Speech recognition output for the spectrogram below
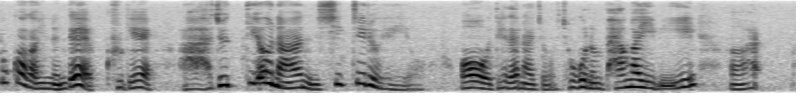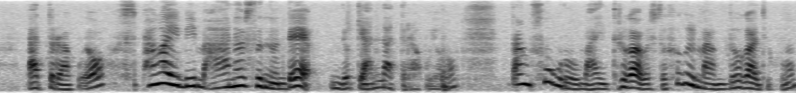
효과가 있는데 그게 아주 뛰어난 식재료예요. 어 대단하죠. 저거는 방아잎이 어, 났더라고요. 방아잎이 많았었는데 몇 개 안 났더라고요. 땅 속으로 많이 들어가 버렸어. 흙을 막 넣어가지고.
